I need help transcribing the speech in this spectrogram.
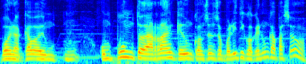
bueno, acabo de un, un- un punto de arranque de un consenso político que nunca pasó.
